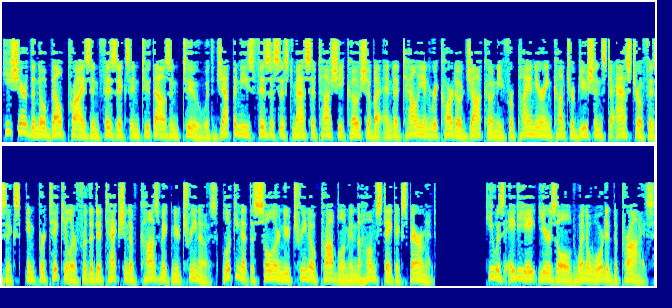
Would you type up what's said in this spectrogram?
He shared the Nobel Prize in Physics in 2002 with Japanese physicist Masatoshi Koshiba and Italian Riccardo Giacconi for pioneering contributions to astrophysics, in particular for the detection of cosmic neutrinos, looking at the solar neutrino problem in the Homestake experiment. He was 88 years old when awarded the prize.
